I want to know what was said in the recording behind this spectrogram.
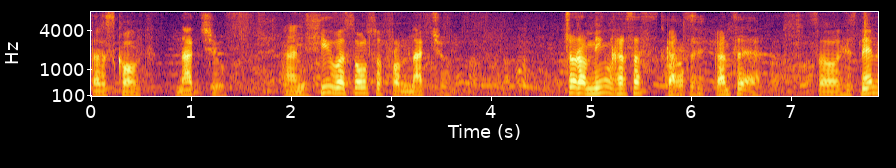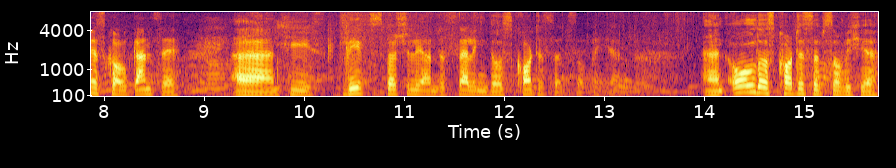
that is called Nakchu. And he was also from Nakchu. So his name is called Ganse and he lives specially under selling those cordyceps over here. And all those cordyceps over here,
